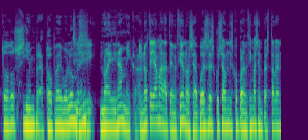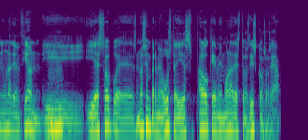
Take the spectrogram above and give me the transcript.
todo siempre a tope de volumen. Sí, sí, sí. No hay dinámica. Y no te llama la atención, o sea, puedes escuchar un disco por encima sin prestarle ninguna atención. Y, y eso, pues, no siempre me gusta y es algo que me mola de estos discos, o sea,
